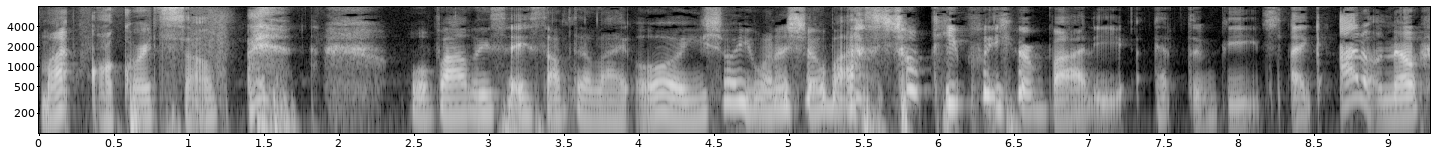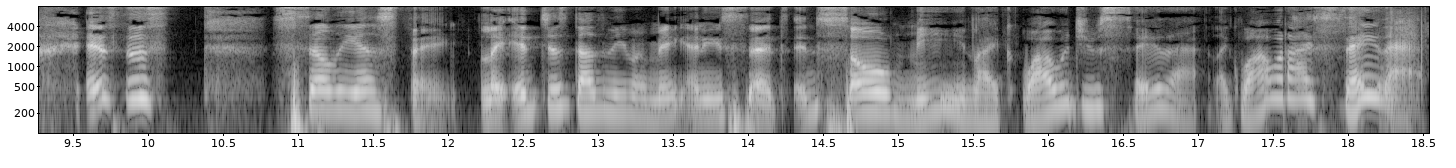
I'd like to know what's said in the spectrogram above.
my awkward self will probably say something like, "Oh, you sure you want to show by show people your body at the beach?" Like, I don't know. It's this silliest thing. Like it just doesn't even make any sense. It's so mean. Like, why would you say that? Like, why would I say that?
